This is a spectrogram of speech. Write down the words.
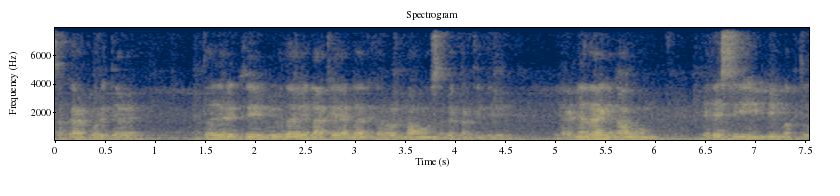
ಸಹಕಾರ ಕೋರಿದ್ದೇವೆ. ಮತ್ತು ಅದೇ ರೀತಿ ವಿವಿಧ ಇಲಾಖೆಯ ಎಲ್ಲ ಅಧಿಕಾರಿಗಳನ್ನು ನಾವು ಸಭೆ ಕರೆದಿದ್ದೀವಿ. ಎರಡನೇದಾಗಿ ನಾವು ಎಲ್ ಎಸ್ ಮತ್ತು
